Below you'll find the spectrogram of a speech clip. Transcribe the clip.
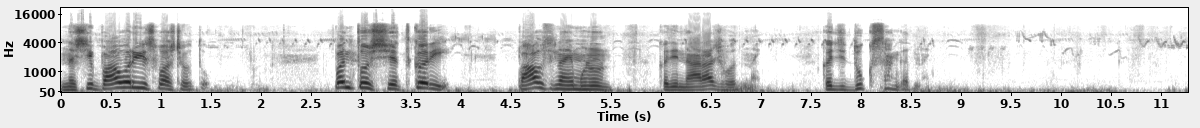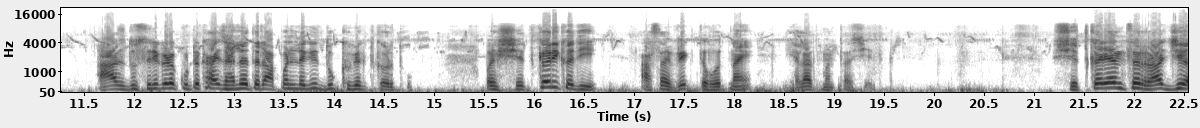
नशिबावर विश्वास ठेवतो. पण तो शेतकरी पाऊस नाही म्हणून कधी नाराज होत नाही कधी दुःख सांगत नाही. आज दुसरीकडे कुठं काय झालं तर आपण लगेच दुःख व्यक्त करतो. पण शेतकरी कधी असा व्यक्त होत नाही ह्यालाच म्हणतात शेतकरी. शेतकऱ्यांचं राज्य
